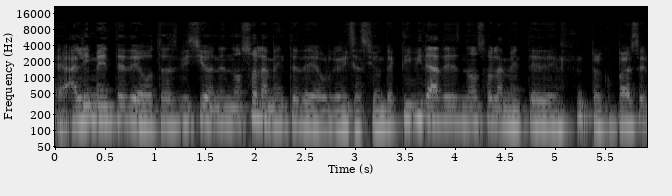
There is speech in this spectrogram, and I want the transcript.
eh, alimente de otras visiones, no solamente de organización de actividades, no solamente de preocuparse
